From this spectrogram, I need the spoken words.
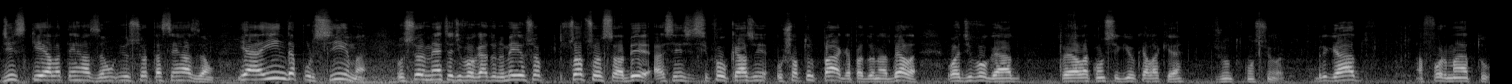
diz que ela tem razão e o senhor está sem razão. E ainda por cima, o senhor mete advogado no meio, só, só para o senhor saber, assim, se for o caso, o Shoptour paga para a dona Bela o advogado para ela conseguir o que ela quer junto com o senhor. Obrigado. A Formato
